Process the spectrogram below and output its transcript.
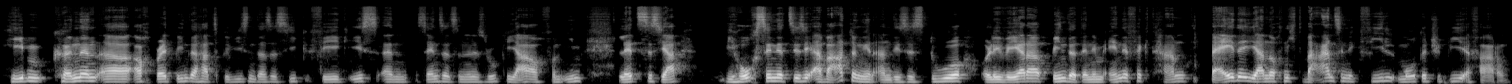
heben können. Äh, auch Brad Binder hat bewiesen, dass er siegfähig ist. Ein sensationelles Rookie-Jahr auch von ihm letztes Jahr wie hoch sind jetzt diese Erwartungen an dieses Duo Oliveira-Binder? Denn im Endeffekt haben beide ja noch nicht wahnsinnig viel MotoGP-Erfahrung.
